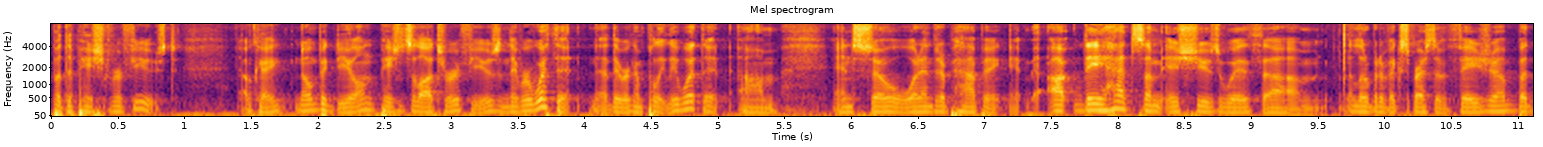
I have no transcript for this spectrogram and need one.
but the patient refused. Okay, no big deal. And the patient's allowed to refuse, and they were with it. They were completely with it. Um, and so what ended up happening, uh, they had some issues with um, a little bit of expressive aphasia, but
